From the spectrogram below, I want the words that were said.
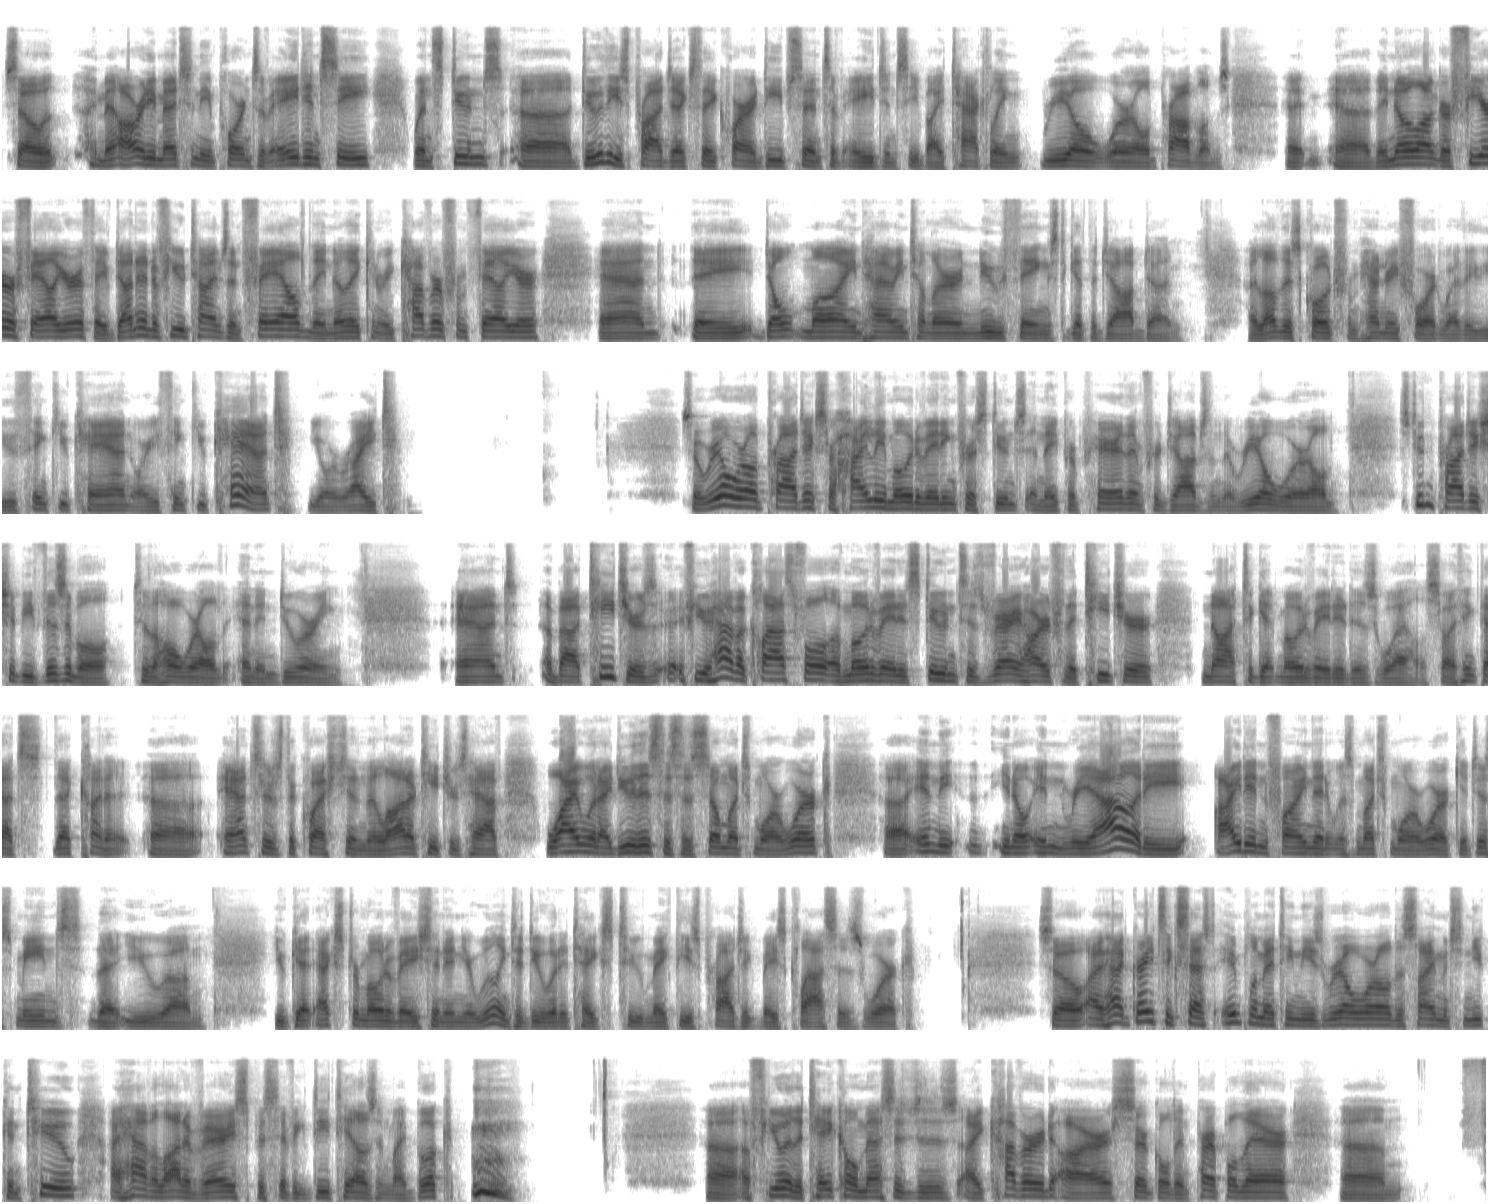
So I already mentioned the importance of agency. When students uh, do these projects, they acquire a deep sense of agency by tackling real world problems. Uh, they no longer fear failure. If they've done it a few times and failed, they know they can recover from failure and they don't mind having to learn new things to get the job done. I love this quote from Henry Ford whether you think you can or you think you can't, you're right. So real world projects are highly motivating for students and they prepare them for jobs in the real world. Student projects should be visible to the whole world and enduring. And about teachers, if you have a class full of motivated students, it's very hard for the teacher not to get motivated as well. So I think that's that kind of uh, answers the question that a lot of teachers have. Why would I do this? This is so much more work. Uh, in the you know in reality, I didn't find that it was much more work. It just means that you um, you get extra motivation and you're willing to do what it takes to make these project-based classes work. So I've had great success implementing these real world assignments and you can too. I have a lot of very specific details in my book. uh, a few of the take home messages I covered are circled in purple there. Um,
